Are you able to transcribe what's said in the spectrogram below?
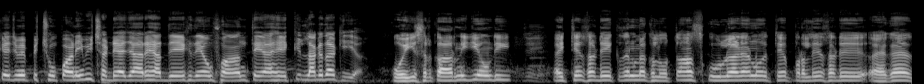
ਕਿ ਜਿਵੇਂ ਪਿੱਛੋਂ ਪਾਣੀ ਵੀ ਛੱਡਿਆ ਜਾ ਰਿਹਾ ਦੇਖਦੇ ਆ ਉਫਾਨ ਤੇ ਆ ਇਹ ਕੀ ਲੱਗਦਾ ਕੀ ਆ? ਕੋਈ ਸਰਕਾਰ ਨਹੀਂ ਜੀ ਆਉਂਦੀ। ਇੱਥੇ ਸਾਡੇ ਇੱਕ ਦਿਨ ਮੈਂ ਖਲੋਤਾ ਹਾਂ ਸਕੂਲ ਵਾਲਿਆਂ ਨੂੰ ਇੱਥੇ ਪਰਲੇ ਸਾਡੇ ਹੈਗਾ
